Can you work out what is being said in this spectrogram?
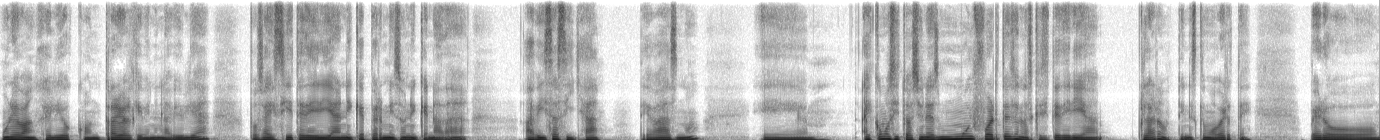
un evangelio contrario al que viene en la Biblia, pues ahí sí te diría ni qué permiso ni qué nada, avisas y ya, te vas, ¿no? Eh, hay como situaciones muy fuertes en las que sí te diría, claro, tienes que moverte, pero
